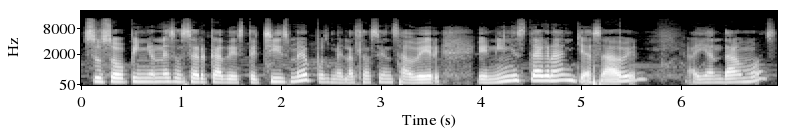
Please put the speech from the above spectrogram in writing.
Sus opiniones acerca de este chisme, pues me las hacen saber en Instagram, ya saben, ahí andamos.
